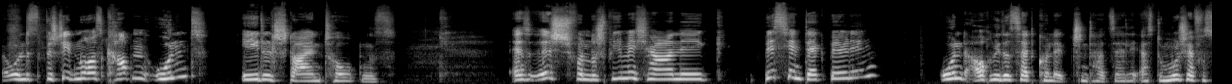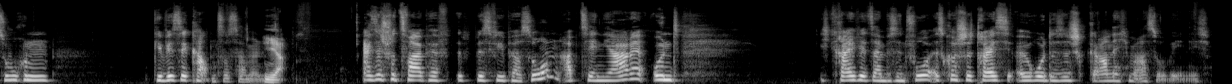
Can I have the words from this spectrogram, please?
und es besteht nur aus Karten und Edelstein-Tokens. Es ist von der Spielmechanik bisschen Deckbuilding und auch wieder Set Collection tatsächlich. Also du musst ja versuchen, gewisse Karten zu sammeln. Ja. Es ist für zwei bis vier Personen ab zehn Jahre und ich greife jetzt ein bisschen vor. Es kostet 30 Euro, das ist gar nicht mal so wenig.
